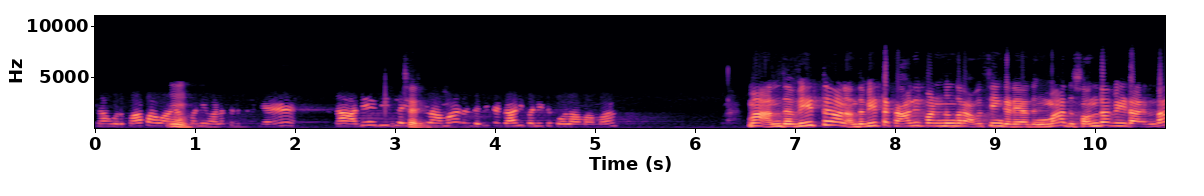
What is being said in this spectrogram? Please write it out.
நான் ஒரு பாப்பாவை அடாப்ட் பண்ணி வளர்த்துட்டு இருக்கேன். நான் அதே சரி. இருக்கலாமா? அந்த வீட்டை காலி பண்ணிட்டு போலாமாமா அம்மா அந்த வீட்டை அந்த வீட்டை காலி பண்ணுங்கிற அவசியம் கிடையாதுங்கம்மா. அது சொந்த வீடா இருந்தா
